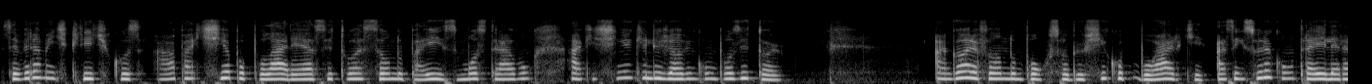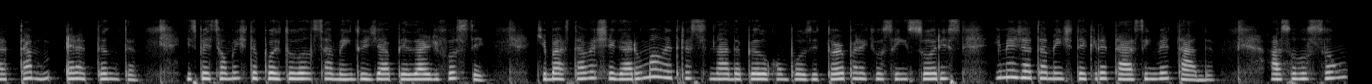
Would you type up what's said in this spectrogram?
severamente críticos à apatia popular e à situação do país, mostravam a que tinha aquele jovem compositor. Agora, falando um pouco sobre o Chico Buarque, a censura contra ele era, era tanta, especialmente depois do lançamento de Apesar de Você, que bastava chegar uma letra assinada pelo compositor para que os censores imediatamente decretassem vetada. A solução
